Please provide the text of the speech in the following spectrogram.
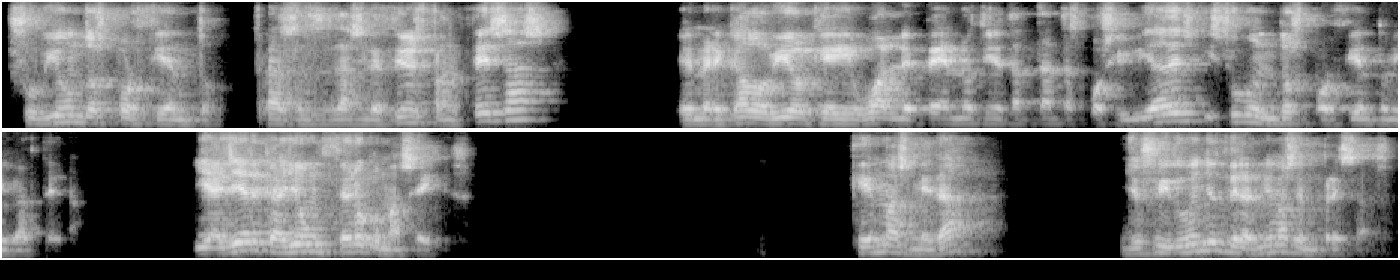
subió un 2%. Tras las elecciones francesas, el mercado vio que igual Le Pen no tiene tantas posibilidades y sube un 2% mi cartera. Y ayer cayó un 0,6%. ¿Qué más me da? Yo soy dueño de las mismas empresas.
